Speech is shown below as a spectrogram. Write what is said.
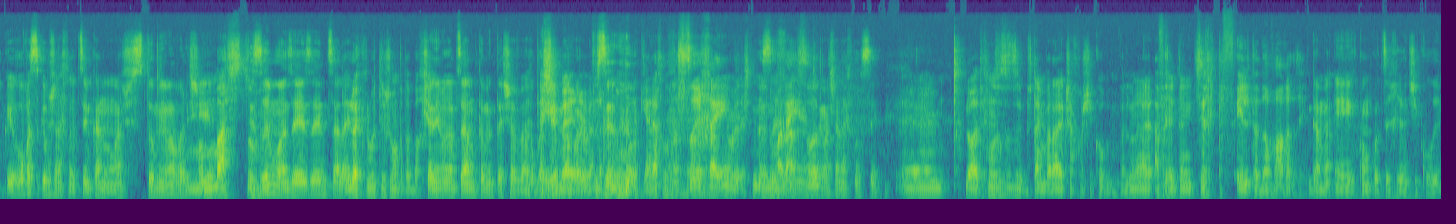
אוקיי, רוב הסיכויים שאנחנו יוצאים כאן ממש סתומים, אבל שיהיה... ממש סתומים. תזרמו, זה זה אמצע לא הלילה. יקבלו אותי לשום עבודה בחיים. כשאני אומר אמצע הלילה מקבל תשע וארבעים, אבל בסדר. כי אנחנו חסרי חיים ויש לנו זה מה לעשות. זה מה שאנחנו עושים. אה, לא, התכנון לעשות את זה בשתיים בלילה כשאנחנו שיכורים, אבל לא נראה לי אף אחד מאיתנו יצליח לתפעל את הדבר הזה. גם, אה, קודם כל צריך להיות שיכורים.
